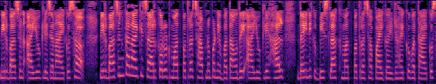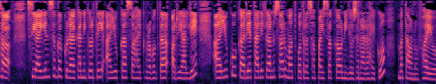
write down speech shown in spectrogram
निर्वाचन आयोगले जनाएको छ। निर्वाचनका लागि चार करोड़ मतपत्र छाप्नुपर्ने बताउँदै आयोगले हाल दैनिक बीस लाख मतपत्र छपाई गरिरहेको बताएको छ। सीआईएनसँग कुराकानी गर्दै आयोगका सहायक प्रवक्ता अर्यालले आयोगको कार्यतालिका अनुसार मतपत्र छपाई सकाउने योजना रहेको बताउनुभयो।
